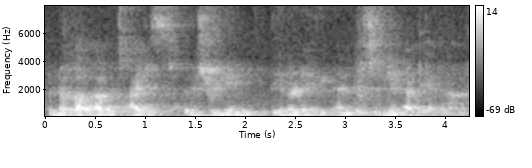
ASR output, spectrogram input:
the novella, which I just finished reading the other day, and it should be in every economic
